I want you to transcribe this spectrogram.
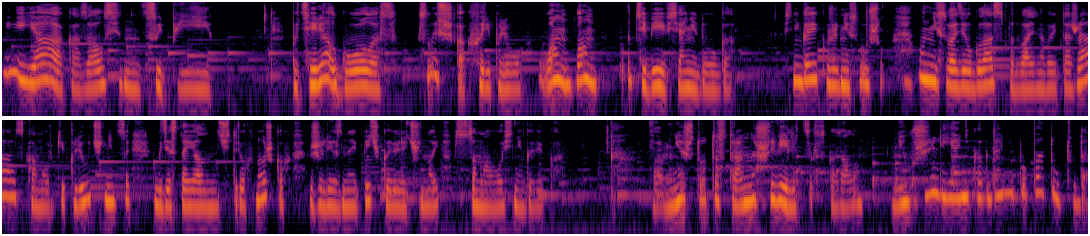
И я оказался на цепи. Потерял голос. Слышишь, как хриплю? Вон-вон, вот тебе и вся недолго. Снеговик уже не слушал. Он не сводил глаз с подвального этажа, с коморки ключницы, где стояла на четырех ножках железная печка величиной с самого снеговика. «Во мне что-то странно шевелится», — сказал он. «Неужели я никогда не попаду туда?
